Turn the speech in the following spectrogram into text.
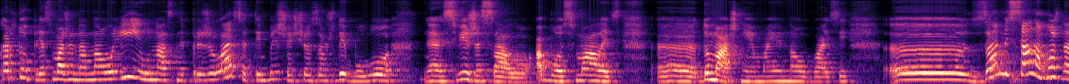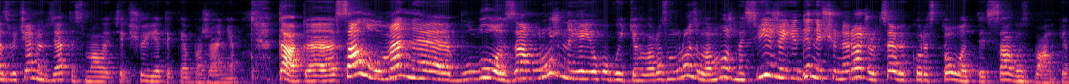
картопля смажена на олії у нас не прижилася, тим більше, що завжди було е, свіже сало або смалець е, домашнє маю на увазі. Замість сала можна, звичайно, взяти смалець, якщо є таке бажання. Так, сало у мене було заморожене, я його витягла, розморозила, можна свіже. Єдине, що не раджу, це використовувати сало з банки.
